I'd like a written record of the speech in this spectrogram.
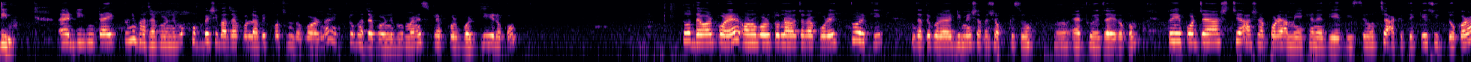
ডিম। ডিমটা একটুনি ভাজা করে নেব। খুব বেশি ভাজা করলে আবিদ পছন্দ করে না, একটু ভাজা করে নেব। মানে স্ক্লেপ করব আর কি, এরকম। তো দেওয়ার পরে অনবরত নাড়াচাড়া করে একটু আর কি, যাতে করে ডিমের সাথে সব কিছু অ্যাড হয়ে যায় এরকম। তো এই পর্যায়ে আসছে, আসার পরে আমি এখানে দিয়ে দিচ্ছি হচ্ছে আগে থেকে সিদ্ধ করা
